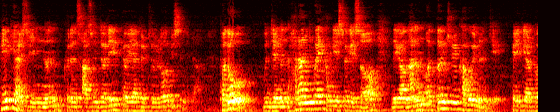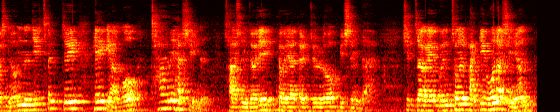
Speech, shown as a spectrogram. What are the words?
회개할 수 있는 그런 사순절이 되어야 될 줄로 믿습니다. 더더욱 문제는 하나님과의 관계 속에서 내가 나는 어떤 길을 가고 있는지 회개할 것은 없는지 철저히 회개하고 참회할 수 있는 사순절이 되어야 될 줄로 믿습니다. 십자가의 은총을 받기 원하시면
